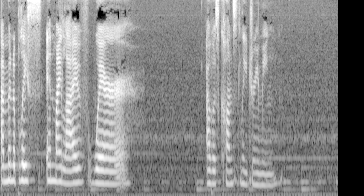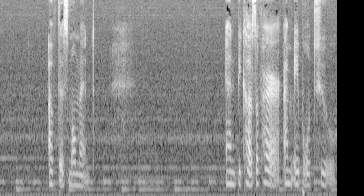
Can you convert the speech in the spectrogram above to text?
I'm in a place in my life where I was constantly dreaming of this moment. And because of her, I'm able to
